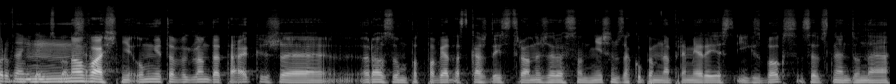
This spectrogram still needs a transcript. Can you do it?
porównaniu do Xboxa. No właśnie, u mnie to wygląda tak, że rozum podpowiada z każdej strony, że rozsądniejszym zakupem na premiery jest Xbox ze względu na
